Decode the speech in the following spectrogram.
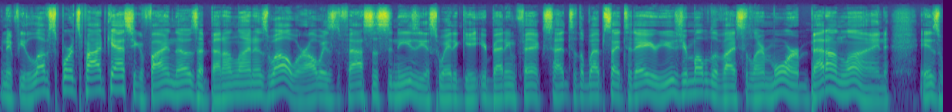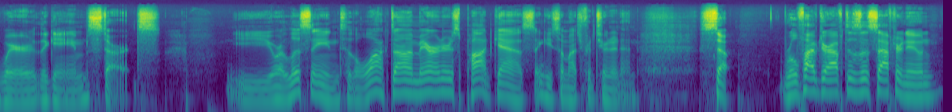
And if you love sports podcasts, you can find those at BetOnline as well. We're always the fastest and easiest way to get your betting fix. Head to the website today or use your mobile device to learn more. BetOnline is where the game starts. You're listening to the Locked On Mariners podcast. Thank you so much for tuning in. So, Rule 5 draft is this afternoon.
